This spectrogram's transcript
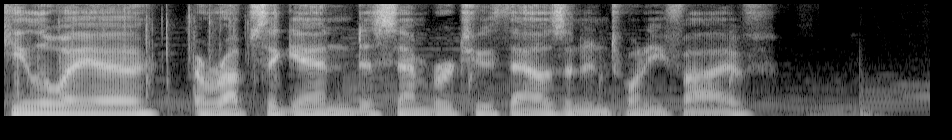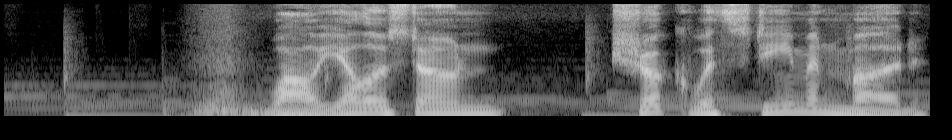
Kilauea erupts again December 2025. While Yellowstone shook with steam and mud,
